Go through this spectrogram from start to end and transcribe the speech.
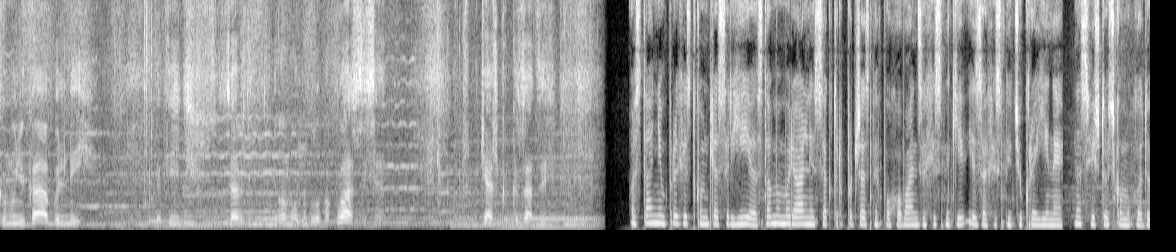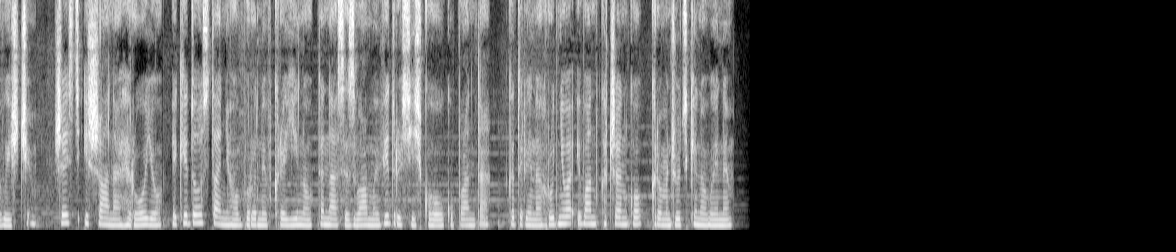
комунікабельний, такий завжди на нього можна було покластися. Тяжко казати. Останнім прихистком для Сергія став меморіальний сектор почесних поховань захисників і захисниць України на Свіштовському кладовищі. Честь і шана герою, який до останнього боронив країну та нас із вами від російського окупанта. Катерина Груднєва, Іван Каченко, Кременчуцькі новини.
